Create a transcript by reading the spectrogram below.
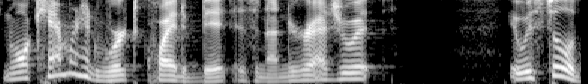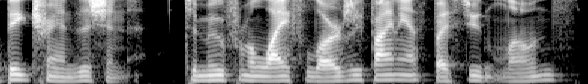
And while Cameron had worked quite a bit as an undergraduate, it was still a big transition to move from a life largely financed by student loans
